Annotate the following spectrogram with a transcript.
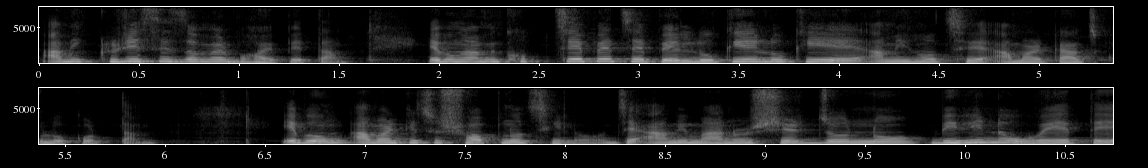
আমি ক্রিটিসিজমের ভয় পেতাম এবং আমি খুব চেপে চেপে লুকিয়ে লুকিয়ে আমি হচ্ছে আমার কাজগুলো করতাম। এবং আমার কিছু স্বপ্ন ছিল যে আমি মানুষের জন্য বিভিন্ন ওয়েতে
